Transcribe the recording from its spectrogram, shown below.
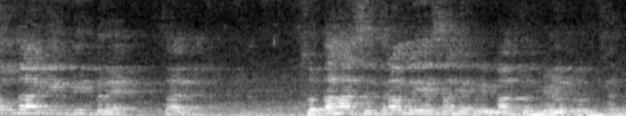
ಒಂದಾಗಿದ್ದಿದ್ರೆ, ಸರ್, ಸ್ವತಃ ಸಿದ್ದರಾಮಯ್ಯ ಸಾಹೇಬ್ರಿ ಮಾತನ್ನು ಹೇಳಿದ್ರು ಸರ್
